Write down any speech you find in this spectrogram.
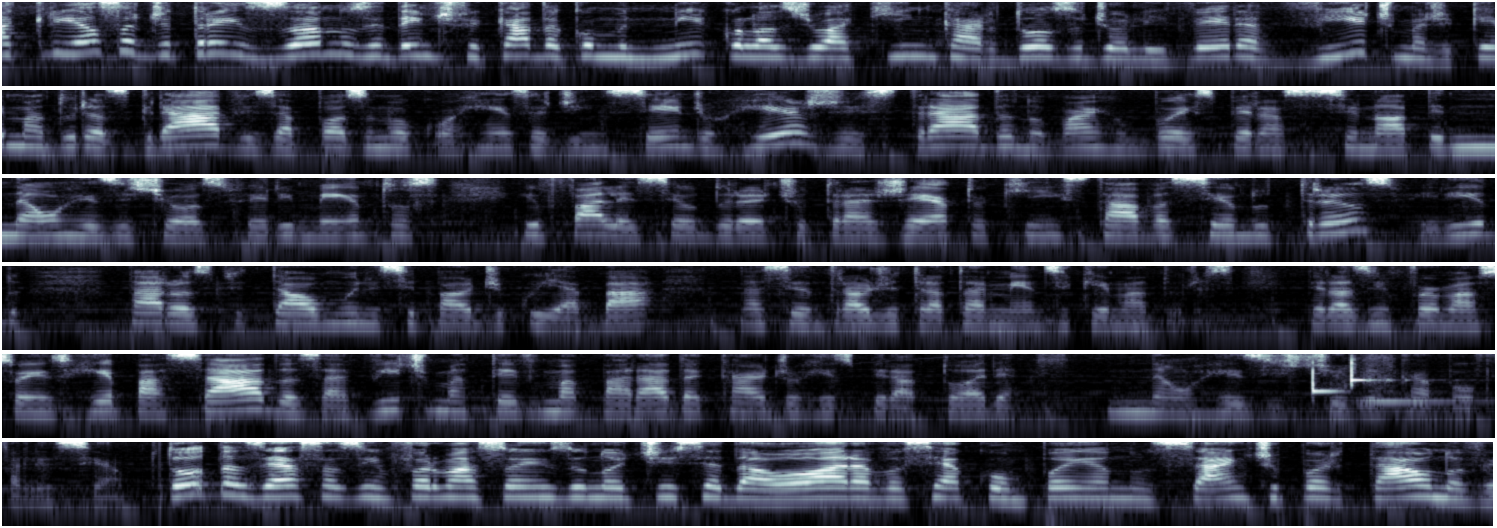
A criança de 3 anos, identificada como Nicolas Joaquim Cardoso de Oliveira, vítima de queimaduras graves após uma ocorrência de incêndio registrada no bairro Boa Esperança Sinop, não resistiu aos ferimentos e faleceu durante o trajeto que estava sendo transferido para o Hospital Municipal de Cuiabá, na Central de Tratamentos e Queimaduras. Pelas informações repassadas, a vítima teve uma parada cardiorrespiratória, não resistiu e acabou falecendo. Todas essas informações do Notícia da Hora você acompanha no site Portal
